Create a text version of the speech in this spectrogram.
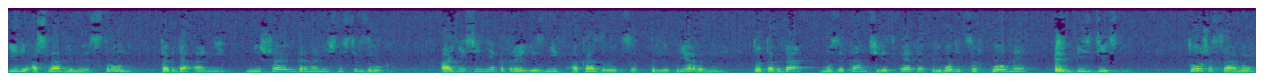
или ослабленные струны, тогда они мешают гармоничности в звуках. А если некоторые из них оказываются прерванными, то тогда музыкант через это приводится в полное бездействие. То же самое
